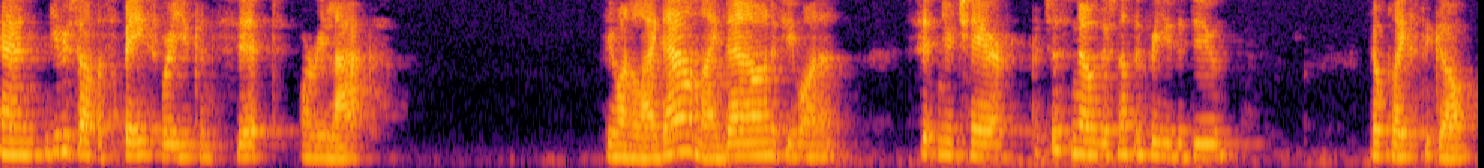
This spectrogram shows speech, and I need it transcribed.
and give yourself a space where you can sit or relax. If you want to lie down, lie down. If you want to sit in your chair, but just know there's nothing for you to do, no place to go.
